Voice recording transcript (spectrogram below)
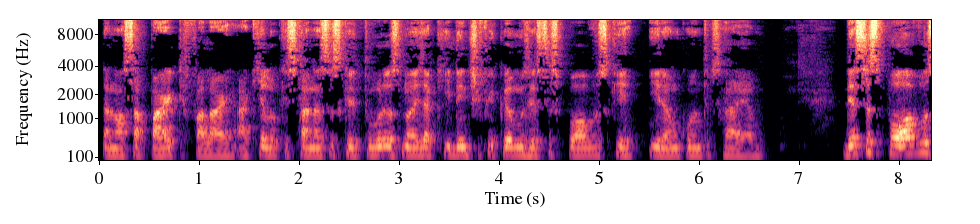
da nossa parte falar aquilo que está nas escrituras, nós aqui identificamos esses povos que irão contra Israel. Desses povos,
